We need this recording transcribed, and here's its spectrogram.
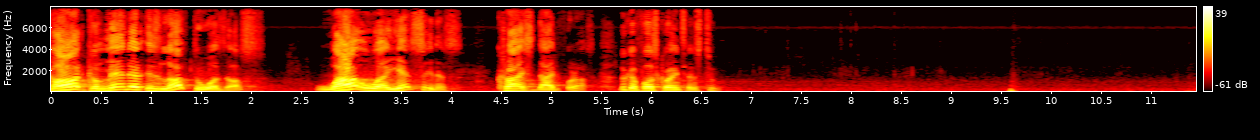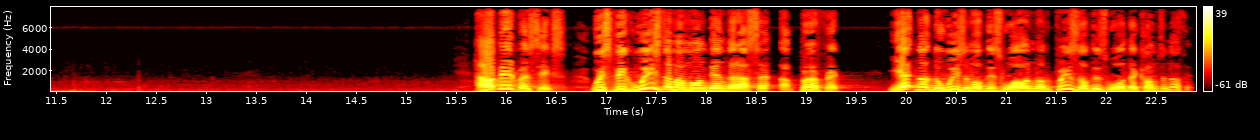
God commended his love towards us. While we were yet sinners, Christ died for us. Look at 1 Corinthians 2. Howbeit, verse 6, we speak wisdom among them that are, are perfect, yet not the wisdom of this world, nor the princes of this world that come to nothing.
